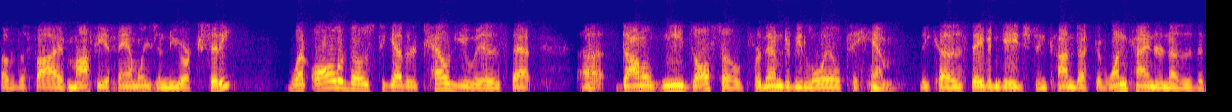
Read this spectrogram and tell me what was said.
of the five mafia families in New York City. What all of those together tell you is that uh, Donald needs also for them to be loyal to him because they've engaged in conduct of one kind or another that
